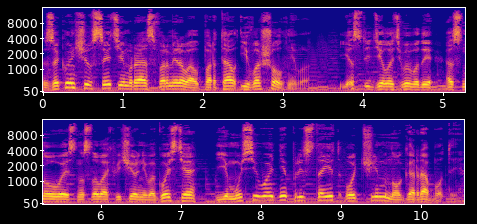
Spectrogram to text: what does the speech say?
Закончив с этим, раз сформировал портал и вошел в него. Если делать выводы, основываясь на словах вечернего гостя, ему сегодня предстоит очень много работы.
